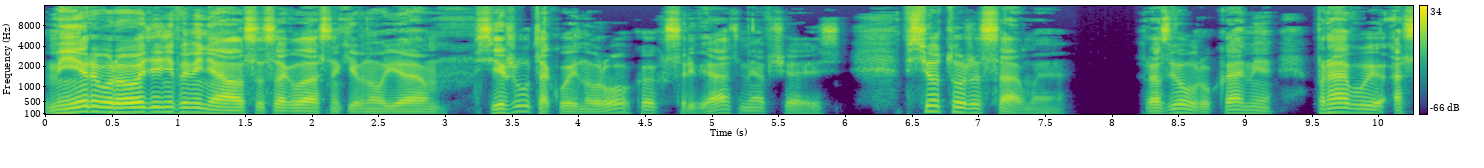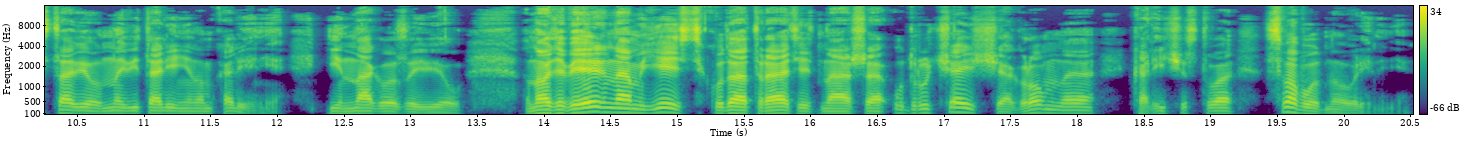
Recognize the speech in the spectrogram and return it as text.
«Мир вроде не поменялся», — согласно кивнул я. «Сижу такой на уроках, с ребятами общаюсь. Все то же самое». Развел руками, правую оставил на Виталинином колене и нагло заявил. «Но теперь нам есть куда тратить наше удручающее огромное количество свободного времени.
